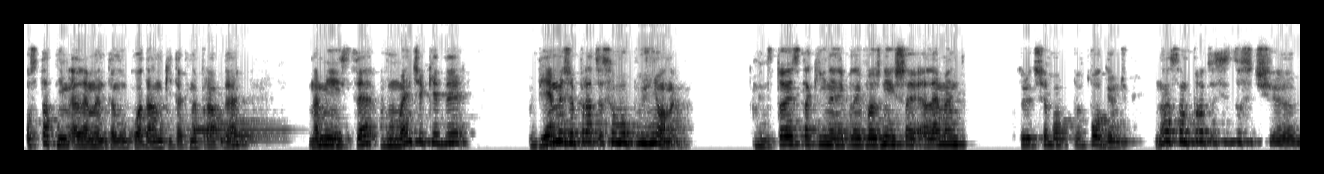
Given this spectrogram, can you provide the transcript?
ostatnim elementem układanki tak naprawdę, na miejsce w momencie, kiedy wiemy, że prace są opóźnione. Więc to jest taki najważniejszy element, który trzeba podjąć. No a sam proces jest dosyć e,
